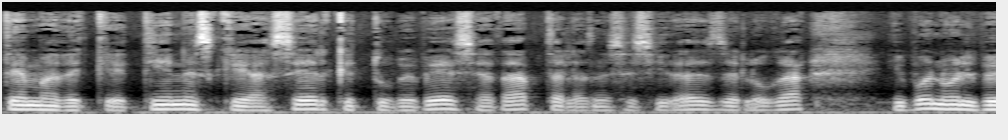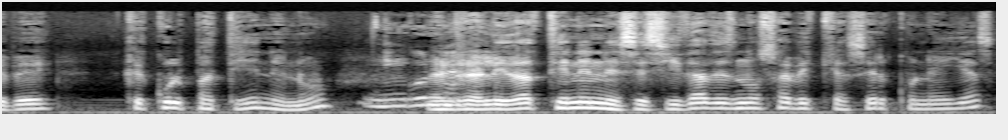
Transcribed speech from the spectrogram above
tema de que tienes que hacer que tu bebé se adapte a las necesidades del hogar y bueno, el bebé ¿qué culpa tiene, no? Ninguna. En realidad tiene necesidades, no sabe qué hacer con ellas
